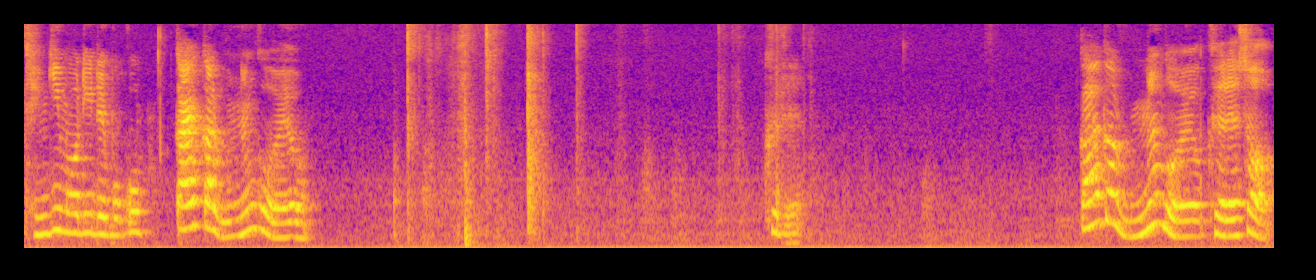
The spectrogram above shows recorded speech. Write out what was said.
댕기 머리를 보고 깔깔 웃는 거예요. 그래. 깔깔 웃는 거예요. 그래서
